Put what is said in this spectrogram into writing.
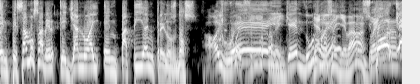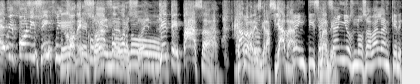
Empezamos a ver que ya no hay empatía entre los dos. Ay, güey, qué duro, Ya no ¿eh? se llevaban. ¿Por qué me pones eso, hijo ¿Qué de su pasa, madre? Eduardo? ¿Qué te pasa? Cámara desgraciada. 26 Mande. años nos avalan que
